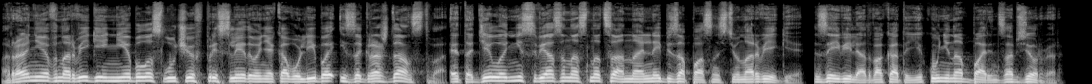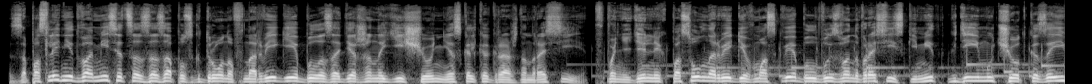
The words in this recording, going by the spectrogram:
Ранее в Норвегии не было случаев преследования кого-либо из-за гражданства. Это дело не связано с национальной безопасностью Норвегии, заявили адвокаты Якунина Баринс Обзервер. За последние два месяца за запуск дронов в Норвегии было задержано еще несколько граждан России. В понедельник посол Норвегии в Москве был вызван в российский МИД, где ему четко заявили,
